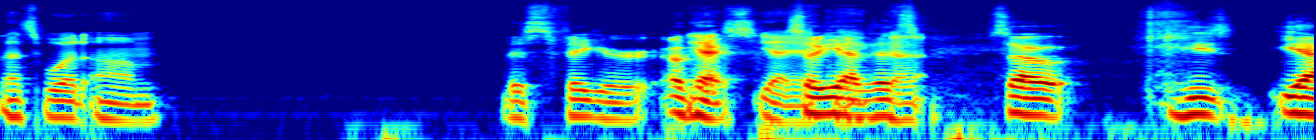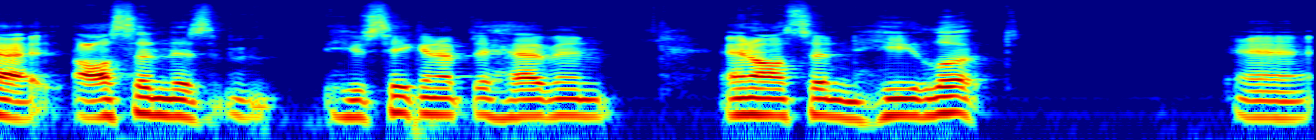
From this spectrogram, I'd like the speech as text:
that's what um this figure okay. Yes, yeah, yeah, so yeah okay, this so he's yeah all of a sudden this he was taken up to heaven and all of a sudden he looked and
